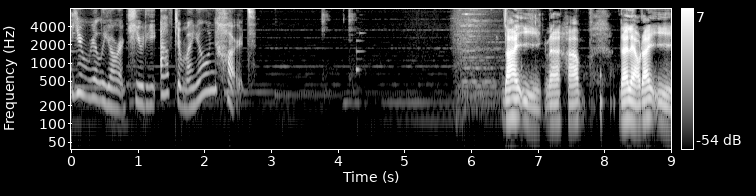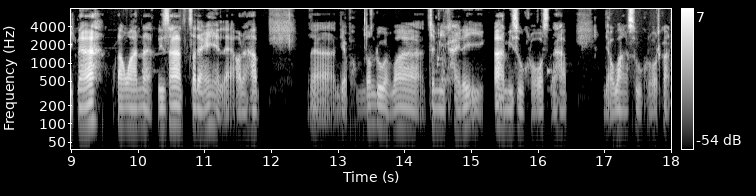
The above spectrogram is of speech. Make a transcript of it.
You really are a cutie after my own heart. ได้อีกนะครับ ได้แล้วได้อีกนะ รางวัลน่ะลิซ่าแสดงให้เห็นแล้วนะครับเดี๋ยวผมต้องดูก่อนว่าจะมีใครได้อีก อ่ามีซูโครสนะครับ เดี๋ยววางซูโครสก่อน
